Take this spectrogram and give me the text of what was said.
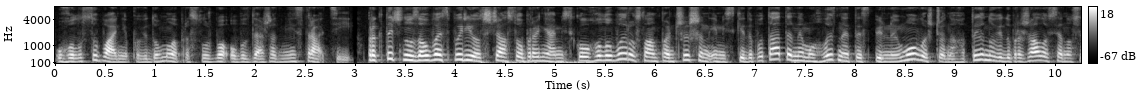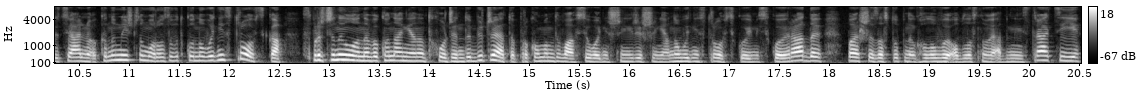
у голосуванні. Повідомила прес-служба облдержадміністрації. Практично за увесь період з часу обрання міського голови Руслан Панчишин і міські депутати не могли знайти спільної мови, що негативно відображалося на соціально-економічному розвитку Новодністровська. Спричинило невиконання надходжень до бюджету. Прокоментував сьогоднішнє рішення Новодністровської міської ради перший заступник голови обласної адміністрації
